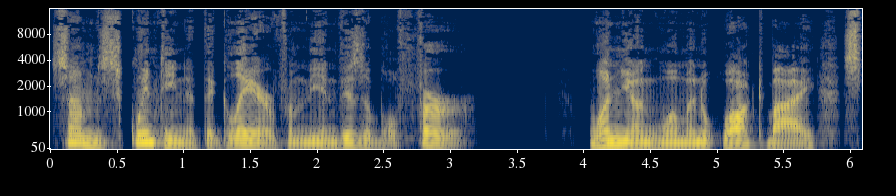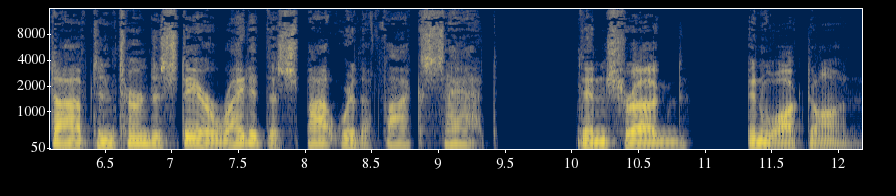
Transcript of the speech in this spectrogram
some squinting at the glare from the invisible fur. One young woman walked by, stopped, and turned to stare right at the spot where the fox sat, then shrugged and walked on.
